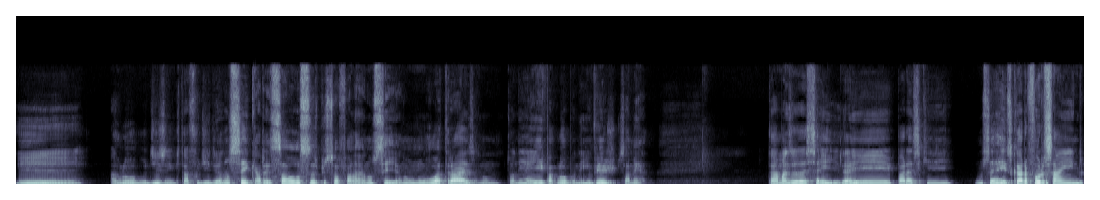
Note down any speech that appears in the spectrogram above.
E a Globo dizem que tá fudido. Eu não sei, cara. Eu só ouço as pessoas falar. Eu não sei. Eu não, não vou atrás. Eu não tô nem aí pra Globo. Eu nem vejo essa merda. Tá, mas é isso aí. Daí parece que. Não sei. Os caras foram saindo.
